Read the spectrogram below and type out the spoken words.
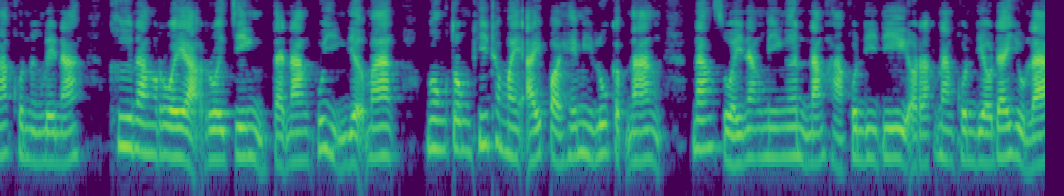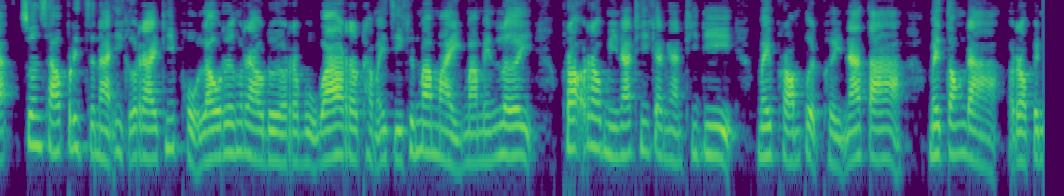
มากๆคนหนึ่งเลยนะ คือนางรวยอะรวยจริง แต่นางผู้หญิงเยอะมาก งงตรงที่ทำไมไอซ์ปล่อยให้มีลูกกับนาง นางสวยนางมีเงินนางหาคนดีๆ รักนางคนเดียวได้อยู่แล้ว ส่วนสาวปริศนาอีกรายที่โผล่เล่าเรื่องราวโดยระบุว่าเราทำไอจีขึ้นมาใหม่มาเม้นเลย ราะเรามีหน้าที่การงานที่ดี ไม่พร้อมเปิดเผยหน้าตา ไม่ต้องด่า เราเป็น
